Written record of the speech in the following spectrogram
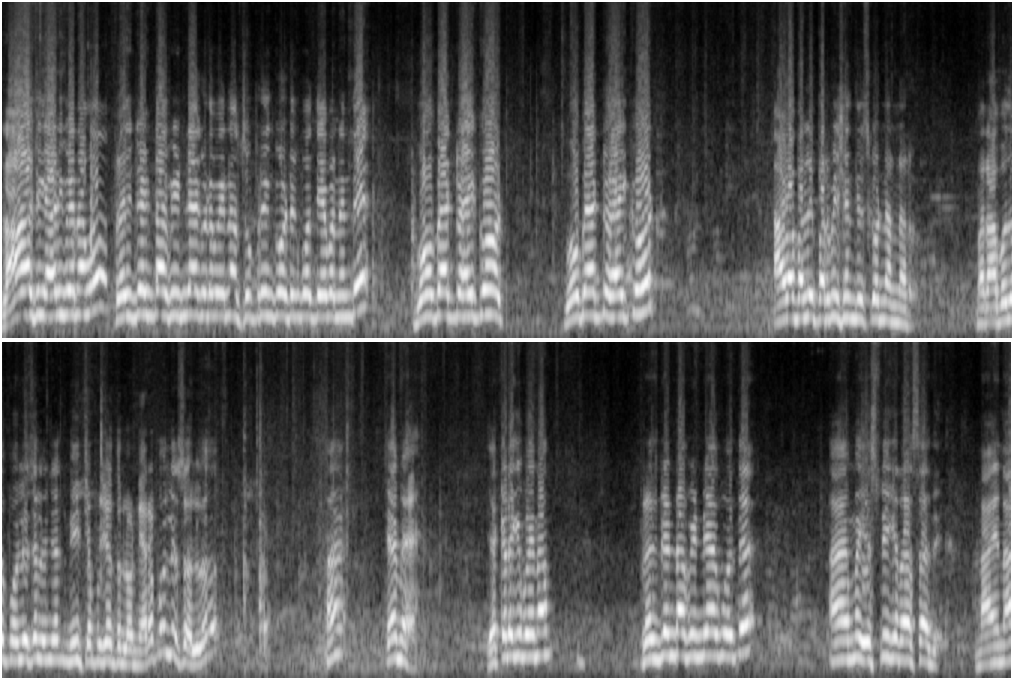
లాస్ట్కి ఆడికి పోయినాము? ప్రెసిడెంట్ ఆఫ్ ఇండియా కూడా పోయినాం. సుప్రీంకోర్టుకి పోతే ఏమనింది? Go back to high court go back to high court ఆడ మళ్ళీ పర్మిషన్ తీసుకోండి అన్నారు. మరి ఆ బదు పోలీసులు వాళ్ళు నీ చెప్పు చేతుల్లో ఉన్నారా పోలీసు వాళ్ళు ఏమే? ఎక్కడికి పోయినాం? ప్రెసిడెంట్ ఆఫ్ ఇండియాకి పోతే ఆయమ్మ ఎస్పీకి రాస్తుంది. నాయనా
